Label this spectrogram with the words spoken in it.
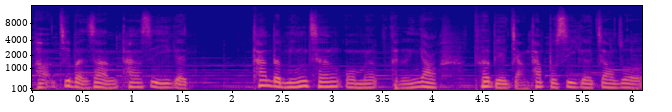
好，基本上它是一个它的名称，我们可能要特别讲，它不是一个叫做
